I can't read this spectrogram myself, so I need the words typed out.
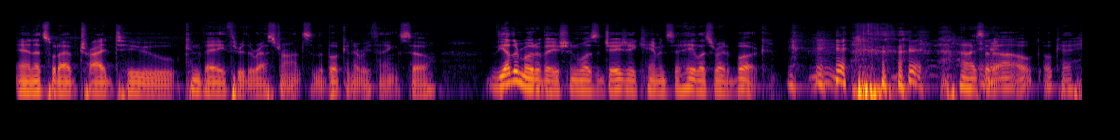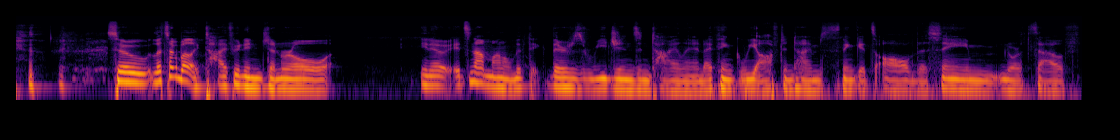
and that's what I've tried to convey through the restaurants and the book and everything. So. The other motivation was JJ came and said, "Hey, let's write a book," and I said, "Oh, okay." So let's talk about like Thai food in general. You know, it's not monolithic. There's regions in Thailand. I think we oftentimes think it's all the same north south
